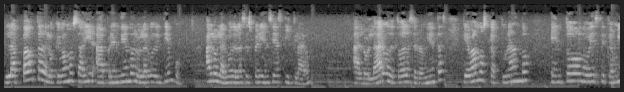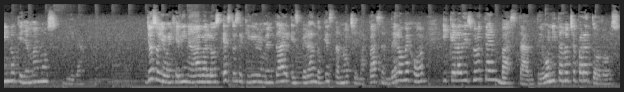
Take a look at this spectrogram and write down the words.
la pauta de lo que vamos a ir aprendiendo a lo largo del tiempo, a lo largo de las experiencias y claro, a lo largo de todas las herramientas que vamos capturando en todo este camino que llamamos vida. Yo soy Evangelina Ábalos, esto es Equilibrio Mental, esperando que esta noche la pasen de lo mejor y que la disfruten bastante. Bonita noche para todos.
